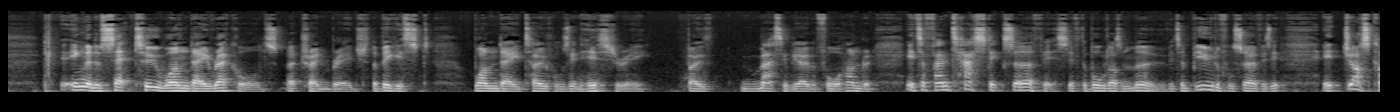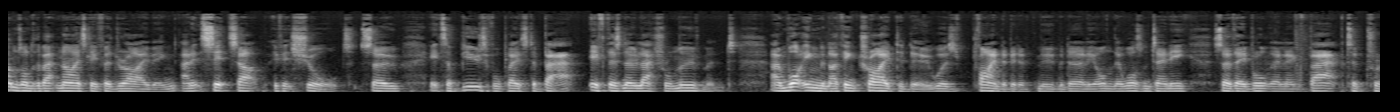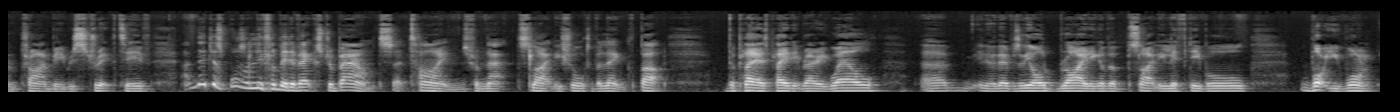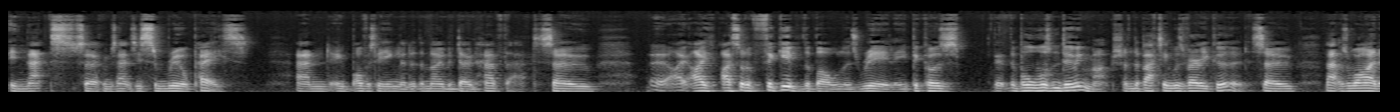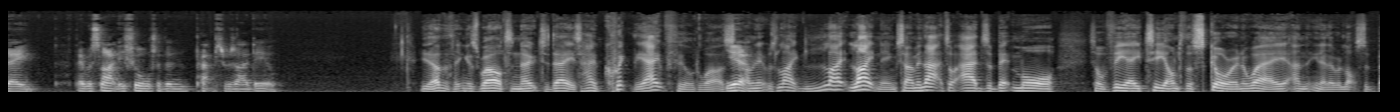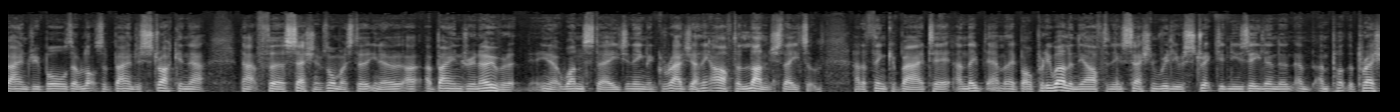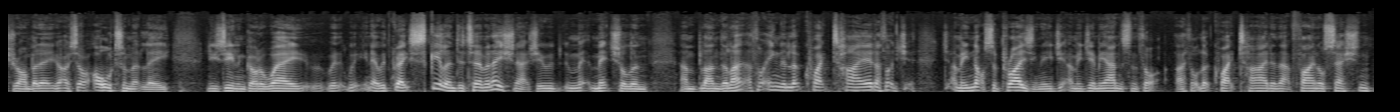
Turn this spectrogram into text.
England have set two one day records at Trent Bridge, the biggest one day totals in history, both massively over 400. It's a fantastic surface if the ball doesn't move. It's a beautiful surface. It it just comes onto the bat nicely for driving and it sits up if it's short. So it's a beautiful place to bat if there's no lateral movement. And what England I think tried to do was find a bit of movement early on. There wasn't any, so they brought their length back to try and be restrictive. And there just was a little bit of extra bounce at times from that slightly short of a length, but the players played it very well Uh, you know, there was the odd riding of a slightly lifty ball. What you want in that circumstance is some real pace, and obviously England at the moment don't have that. So uh, I, I, I sort of forgive the bowlers really because the, the ball wasn't doing much and the batting was very good. So that was why they they were slightly shorter than perhaps was ideal. The other thing as well to note today is how quick the outfield was. Yeah. I mean, it was like light, lightning. So, I mean, that sort of adds a bit more sort of VAT onto the score in a way. And, you know, there were lots of boundary balls. There were lots of boundaries struck in that, that first session. It was almost, a, you know, a, a boundary and over at, you know, at one stage. And England gradually, I think after lunch, they sort of had to think about it. And they, they bowled pretty well in the afternoon session, really restricted New Zealand and, and, and put the pressure on. But uh, so ultimately, New Zealand got away with, with, you know, with great skill and determination, actually, with Mitchell and, and Blundell. I, I thought England looked quite tired. I thought, I mean, not surprisingly, I mean, Jimmy Anderson thought, I thought looked quite tired in that final session.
